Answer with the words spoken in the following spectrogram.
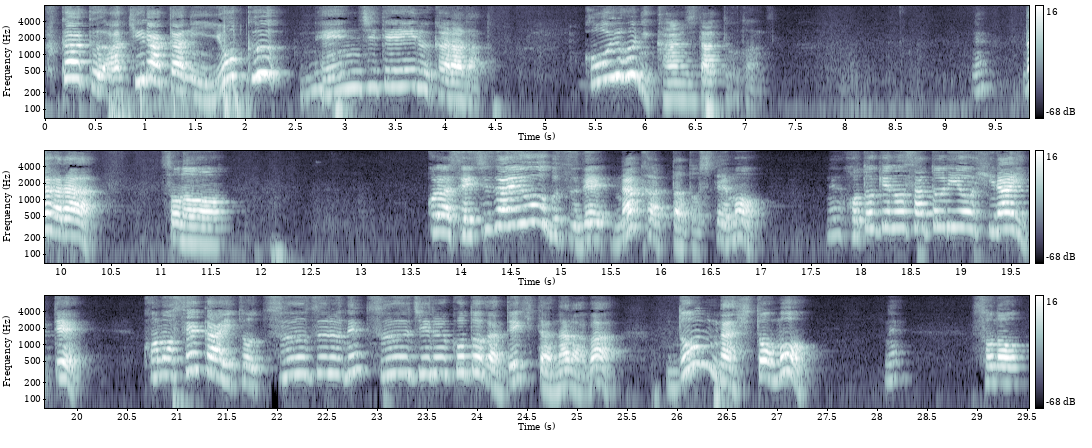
深く明らかによく念じているからだとこういうふうに感じたってことなんです。ね、だからそのこれは石材王仏でなかったとしても、ね、仏の悟りを開いてこの世界と通ずるね通じることができたならばどんな人も、ね、その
